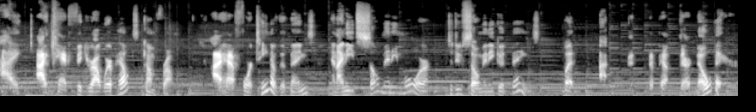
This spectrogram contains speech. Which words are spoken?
I I can't figure out where pelts come from. I have 14 of the things, and I need so many more to do so many good things. But I, the, the pel- they're nowhere.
